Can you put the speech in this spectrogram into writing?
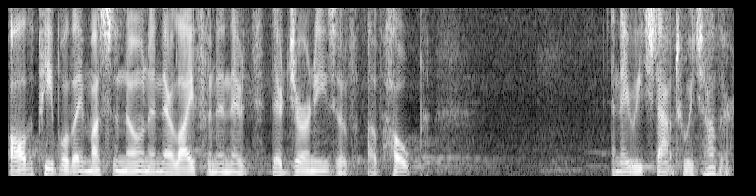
all the people they must have known in their life and in their, their journeys of, of hope. And they reached out to each other.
